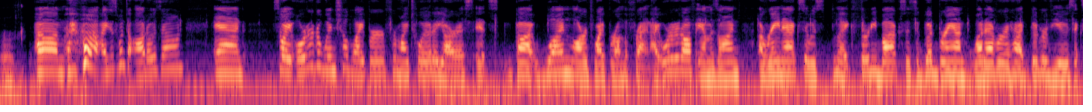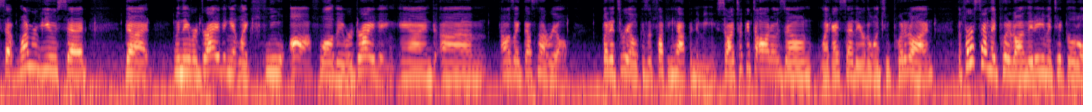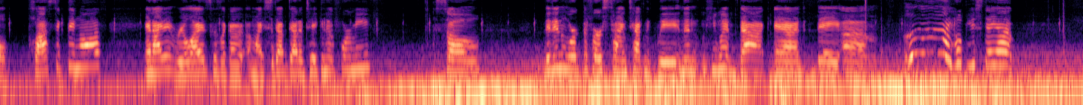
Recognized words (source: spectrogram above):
um, I just went to AutoZone and so I ordered a windshield wiper for my Toyota Yaris. It's got one large wiper on the front. I ordered it off Amazon, a Rain-X. It was like 30 bucks. It's a good brand, whatever. It had good reviews, except one review said that when they were driving, it like flew off while they were driving. And um, I was like, that's not real. But it's real because it fucking happened to me. So I took it to AutoZone. Like I said, they were the ones who put it on. The first time they put it on, they didn't even take the little plastic thing off and I didn't realize because like I, my stepdad had taken it for me. So they didn't work the first time technically. And then he went back and they, um, I hope you stay up.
